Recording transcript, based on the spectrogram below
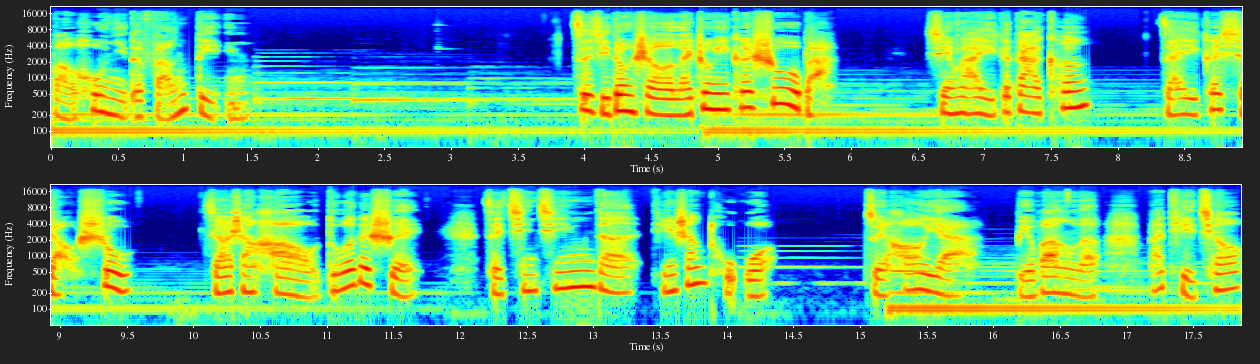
保护你的房顶。自己动手来种一棵树吧，先挖一个大坑，栽一棵小树，浇上好多的水，再轻轻地填上土。最后呀，别忘了把铁锹。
